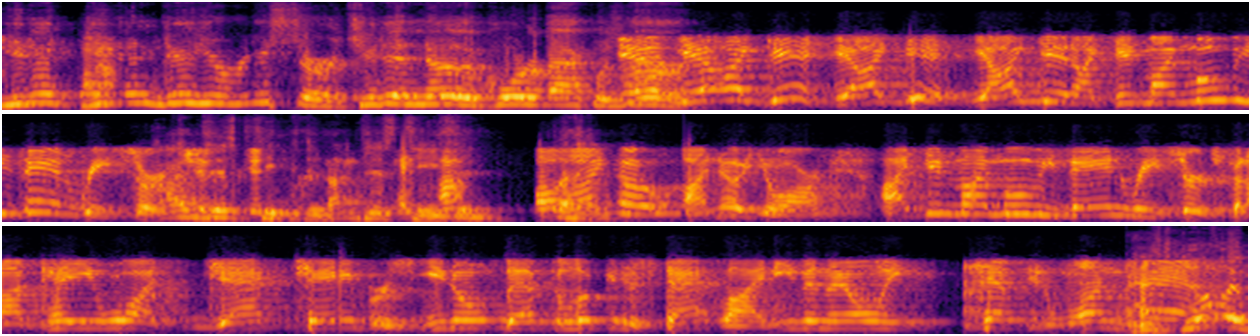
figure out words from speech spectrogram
you, didn't. You didn't do your research. You didn't know the quarterback was Yeah, hurt. yeah, I did. Yeah, I did. Yeah, I did. I did my movies and research. I'm just teasing. I'm just teasing. Oh, I know. I know you are. I did my movies and research, but I'll tell you what, Jack Chambers, you don't have to look at his stat line. Even they only attempted one He's pass. good.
